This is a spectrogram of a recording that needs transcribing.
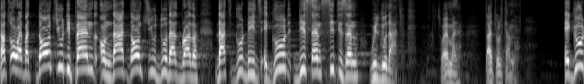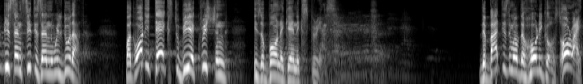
that's all right but don't you depend on that. Don't you do that brother. That's good deeds. A good decent citizen will do that. That's where my title coming. A good decent citizen will do that. But what it takes to be a christian is a born again experience. The baptism of the holy ghost. All right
